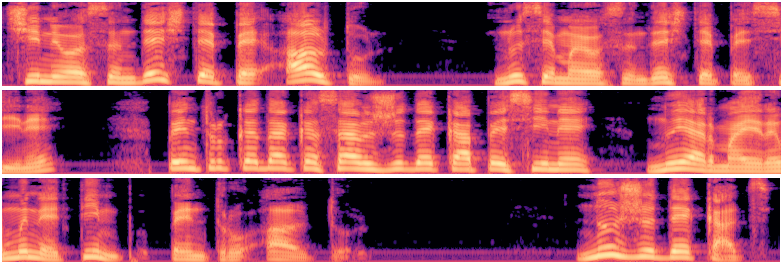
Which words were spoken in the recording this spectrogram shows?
Cine o sândește pe altul nu se mai osândește pe sine, pentru că dacă s-ar judeca pe sine, nu i-ar mai rămâne timp pentru altul. Nu judecați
